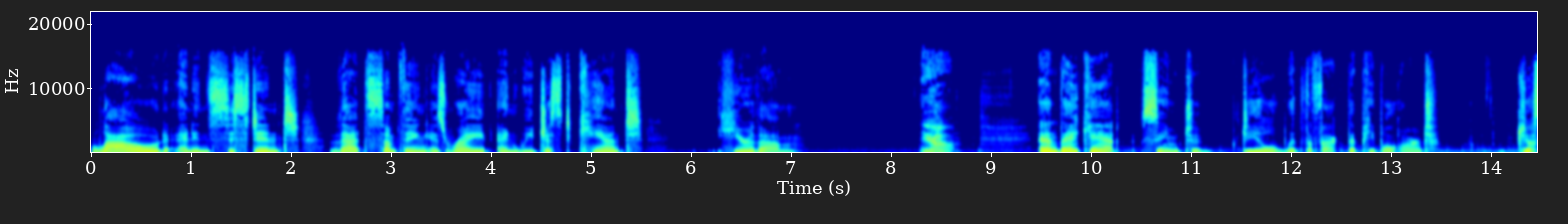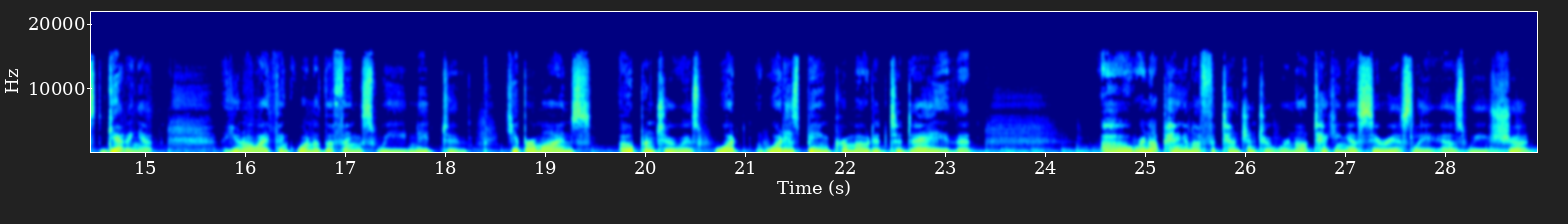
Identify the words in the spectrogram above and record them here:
loud and insistent that something is right and we just can't hear them. Yeah. And they can't seem to deal with the fact that people aren't just getting it. You know, I think one of the things we need to keep our minds open to is what what is being promoted today that uh, we're not paying enough attention to. We're not taking as seriously as we should.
